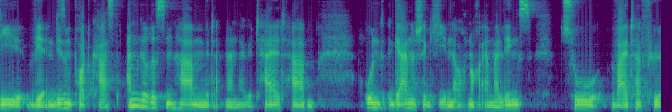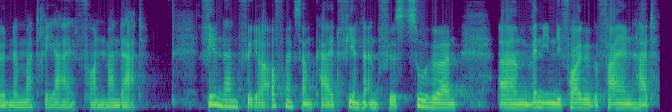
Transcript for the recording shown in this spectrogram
die wir in diesem Podcast angerissen haben, miteinander geteilt haben. Und gerne schicke ich Ihnen auch noch einmal Links zu weiterführendem Material von Mandat. Vielen Dank für Ihre Aufmerksamkeit, vielen Dank fürs Zuhören. Ähm, wenn Ihnen die Folge gefallen hat,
